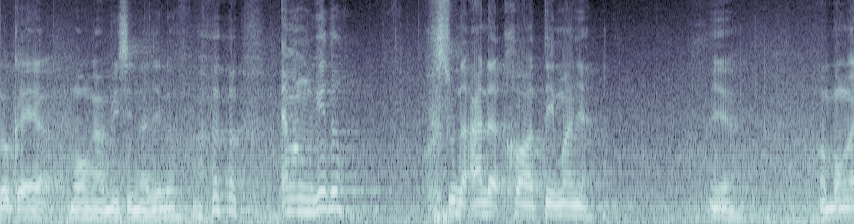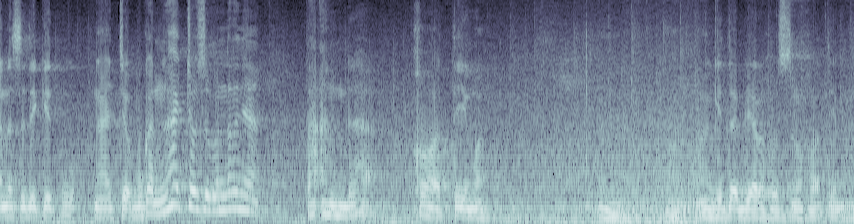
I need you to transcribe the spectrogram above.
Lu kayak mau ngabisin aja lo emang begitu? Sudah ada khotimahnya ya omongannya sedikit ngaco. Bukan ngaco sebenarnya tanda khotimah ya. kita biar husnul khotimah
